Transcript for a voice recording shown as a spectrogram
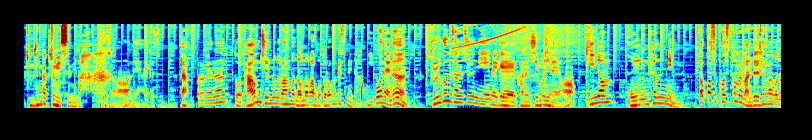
좀 생각 중에 있습니다. 그죠? 네, 알겠습니다. 자, 그러면은 또 다음 질문으로 한번 넘어가 보도록 하겠습니다. 이번에는 붉은 선수님에게 가는 질문이네요. 기념 공현님. 서커스 커스텀을 만들 생각은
